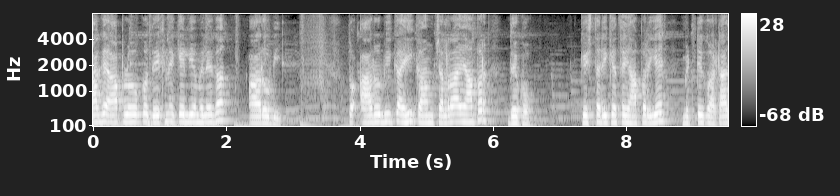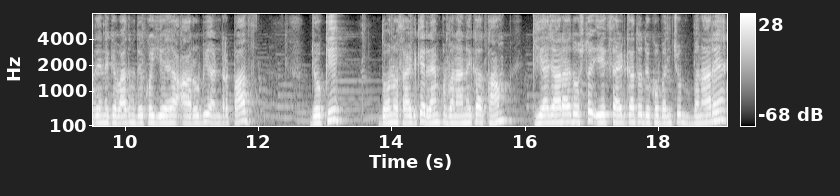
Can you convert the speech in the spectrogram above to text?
आगे आप लोगों को देखने के लिए मिलेगा आरओबी तो आरओबी का ही काम चल रहा है यहाँ पर। देखो, किस तरीके से यहाँ पर ये मिट्टी को हटा देने के बाद में देखो, ये है आर ओ जो कि दोनों साइड के रैंप बनाने का काम किया जा रहा है दोस्तों। एक साइड का तो देखो बंचू बना रहे हैं,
